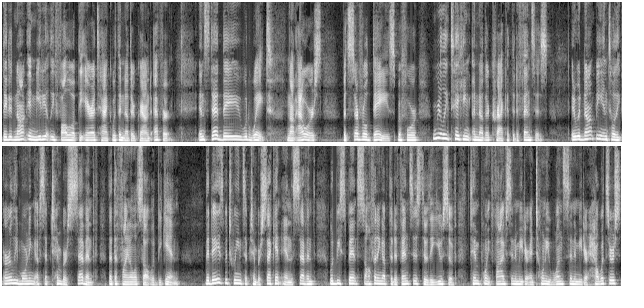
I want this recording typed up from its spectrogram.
they did not immediately follow up the air attack with another ground effort. Instead, they would wait, not hours, but several days before really taking another crack at the defenses. It would not be until the early morning of September 7th that the final assault would begin. The days between September 2nd and the 7th would be spent softening up the defenses through the use of 10.5 centimeter and 21 centimeter howitzers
